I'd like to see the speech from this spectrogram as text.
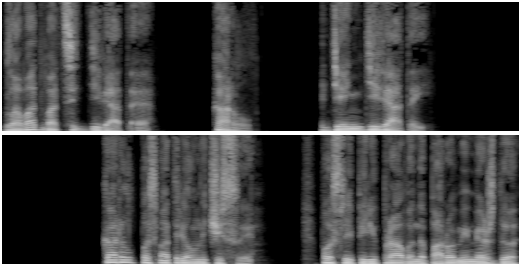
Глава двадцать девятая. Карл. День девятый. Карл посмотрел на часы. После переправы на пароме между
